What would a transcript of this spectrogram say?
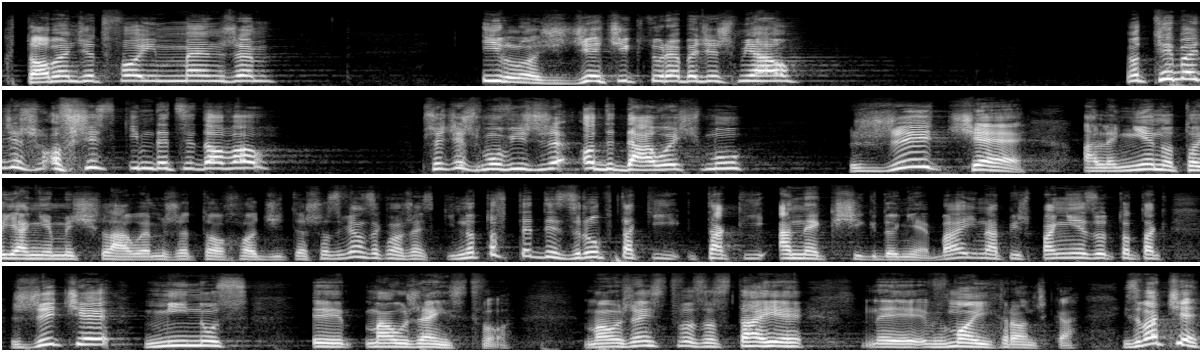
kto będzie twoim mężem, ilość dzieci, które będziesz miał. No ty będziesz o wszystkim decydował? Przecież mówisz, że oddałeś mu życie. Ale nie, no to ja nie myślałem, że to chodzi też o związek małżeński. No to wtedy zrób taki, taki aneksik do nieba i napisz, Panie Jezu, to tak życie minus y, małżeństwo. Małżeństwo zostaje y, w moich rączkach. I zobaczcie,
